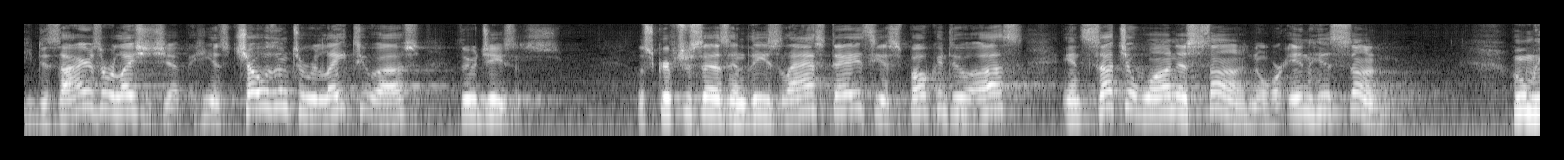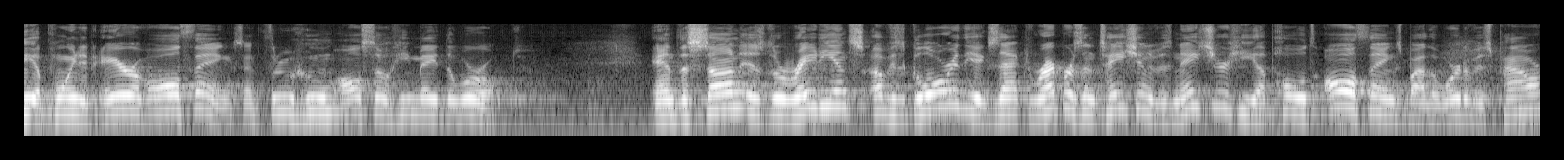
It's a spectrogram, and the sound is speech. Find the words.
he desires a relationship. He has chosen to relate to us through Jesus. The scripture says, In these last days he has spoken to us in such a one as Son, or in his Son, whom he appointed heir of all things, and through whom also he made the world. And the Son is the radiance of his glory, the exact representation of his nature. He upholds all things by the word of his power.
